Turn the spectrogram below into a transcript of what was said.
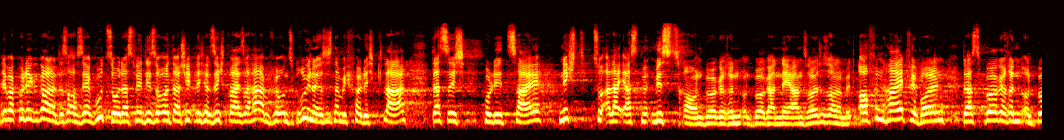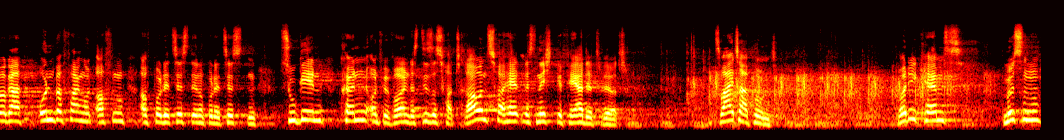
lieber Kollege Golland, das ist auch sehr gut so, dass wir diese unterschiedliche Sichtweise haben. Für uns Grüne ist es nämlich völlig klar, dass sich Polizei nicht zuallererst mit Misstrauen Bürgerinnen und Bürgern nähern sollte, sondern mit Offenheit. Wir wollen, dass Bürgerinnen und Bürger unbefangen und offen auf Polizistinnen und Polizisten zugehen können. Und wir wollen, dass dieses Vertrauensverhältnis nicht gefährdet wird. Zweiter Punkt. Bodycams müssen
